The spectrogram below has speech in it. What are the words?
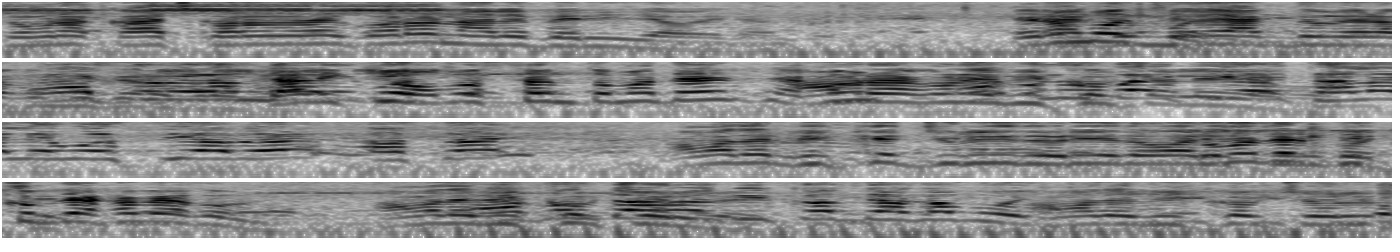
তোমরা কাজ করার করো নাহলে বেরিয়ে যাও এখান থেকে। এরকম একদম- বলছে? একদম এরকম তাহলে কি অবস্থান তোমাদের আমরা এখন এই বিক্ষোভ চালিয়ে কি? যাব। থালালে বসতে হবে রাস্তায়। আমাদের বিক্ষোভ ঝুলিয়ে ধরিয়ে তোমাদের scheme বিক্ষোভ দেখাবে এখন? আমাদের বিক্ষোভ চলবে। বিক্ষোভ আমাদের বিক্ষোভ চলবে।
